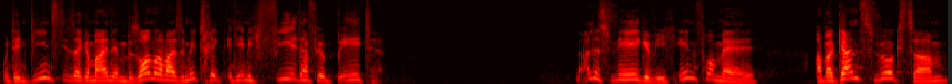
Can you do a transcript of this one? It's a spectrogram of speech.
und den Dienst dieser Gemeinde in besonderer Weise mitträgt, indem ich viel dafür bete. alles Wege, wie ich informell, aber ganz wirksam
